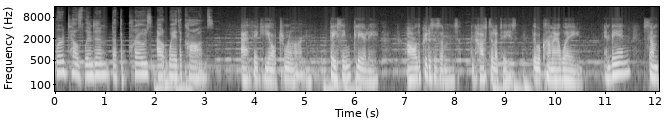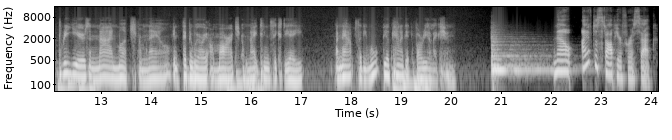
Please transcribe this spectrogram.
Bird tells Lyndon that the pros outweigh the cons. I think he ought to run, facing clearly all the criticisms and hostilities that will come our way. And then, some three years and nine months from now, in February or March of 1968, announced that he won't be a candidate for re-election. Now, I have to stop here for a sec.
